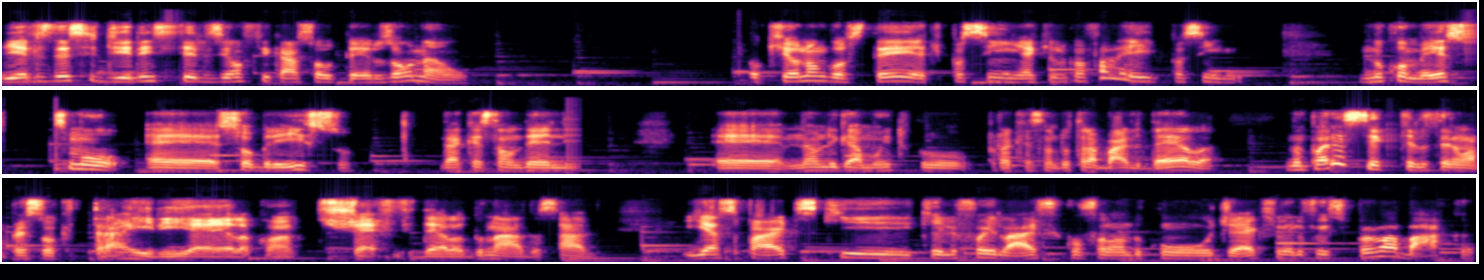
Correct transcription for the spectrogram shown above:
e eles decidirem se eles iam ficar solteiros ou não. O que eu não gostei é, tipo assim, é aquilo que eu falei, tipo assim, no começo, mesmo é, sobre isso, da questão dele é, não ligar muito pro, pra questão do trabalho dela, não parecia que ele seria uma pessoa que trairia ela com a chefe dela do nada, sabe? E as partes que, que ele foi lá e ficou falando com o Jackson, ele foi super babaca.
